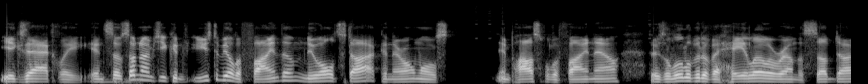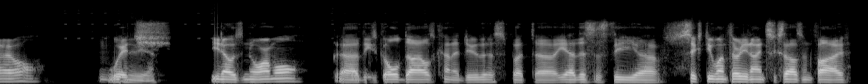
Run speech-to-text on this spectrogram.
Exactly. And so sometimes you can you used to be able to find them new old stock and they're almost impossible to find now. There's a little bit of a halo around the subdial, Mhm. which yeah. you know is normal. Uh, these gold dials kind of do this, but uh, yeah, this is the uh, 6139 6005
